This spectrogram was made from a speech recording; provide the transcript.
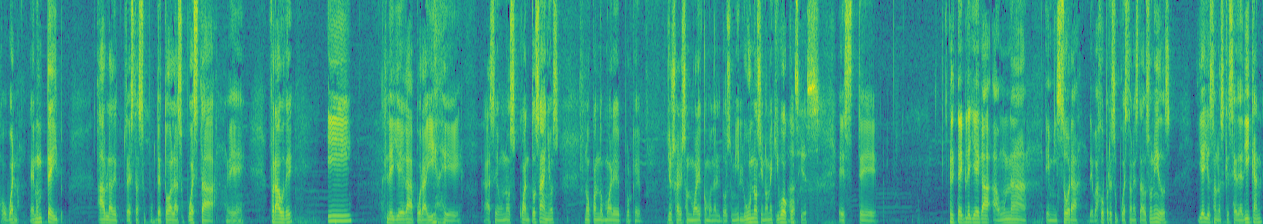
o bueno, en un tape, habla de, esta, de toda la supuesta eh, fraude y le llega por ahí de hace unos cuantos años, no cuando muere, porque George Harrison muere como en el 2001, si no me equivoco. Así es. Este, el tape le llega a una emisora de bajo presupuesto en Estados Unidos y ellos son los que se dedican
